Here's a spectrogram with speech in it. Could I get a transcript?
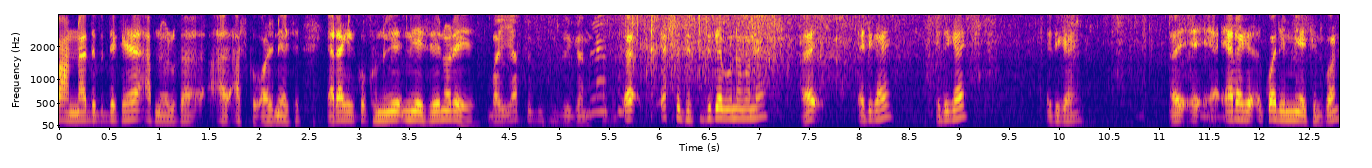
পান না দেখে আপনি ওলকা আজকে ওরে নিয়েছে এর আগে কখন নিয়ে নিয়েছে নরে ভাই এত কিছু জিজ্ঞান একটা কিছু দিকে না মানে? এই এদিকে এদিকে এদিকে এর আগে কদিন নিয়েছেন কোন?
